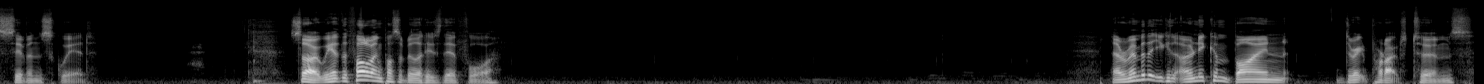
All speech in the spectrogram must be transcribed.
7 squared. So we have the following possibilities therefore. Now remember that you can only combine direct product terms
